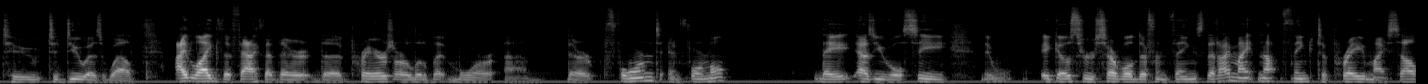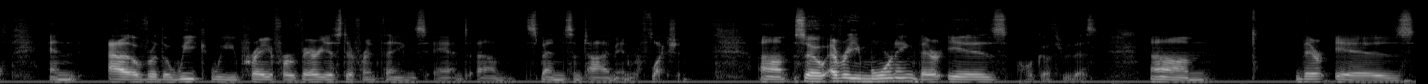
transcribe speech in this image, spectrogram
to to do as well. I like the fact that they're, the prayers are a little bit more um, they're formed and formal they, as you will see, it goes through several different things that I might not think to pray myself. And over the week, we pray for various different things and um, spend some time in reflection. Um, so every morning there is, I'll go through this. Um, there is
